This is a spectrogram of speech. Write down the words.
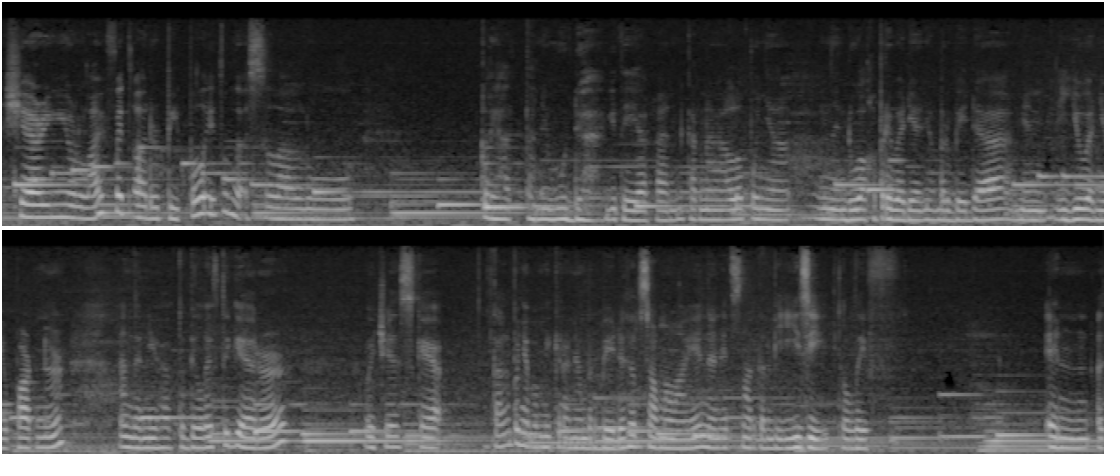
sharing your life with other people itu nggak selalu kelihatannya mudah gitu ya kan? Karena lo punya dua kepribadian yang berbeda I mean you and your partner and then you have to be live together which is kayak kalian punya pemikiran yang berbeda satu sama lain dan it's not gonna be easy to live in a,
